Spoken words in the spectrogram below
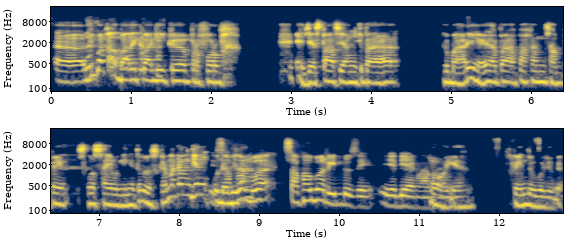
Uh, dia bakal balik lagi ke performa AJ Styles yang kita gemari nggak ya? Apa apa akan sampai selesai begini terus? Karena kan dia udah sama bilang gua sama gue rindu sih. Ya dia yang lama. Oh iya. Rindu gue juga.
